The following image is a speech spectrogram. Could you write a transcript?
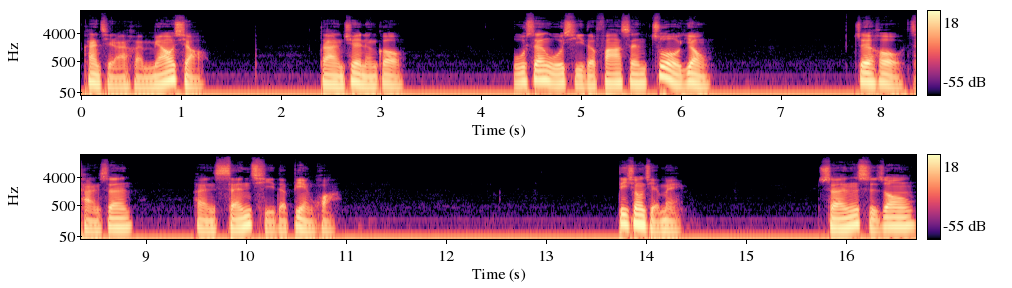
看起来很渺小，但却能够。无声无息的发生作用，最后产生很神奇的变化。弟兄姐妹，神始终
